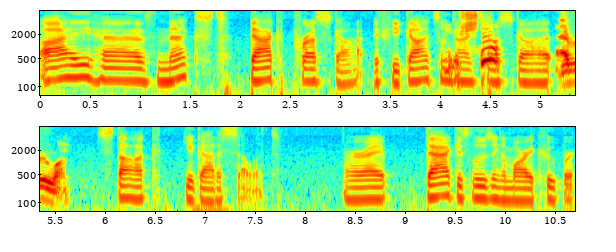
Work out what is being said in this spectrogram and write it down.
I have next Dak Prescott. If you got some Dak Prescott everyone stock, you gotta sell it. All right. Dak is losing Amari Cooper.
